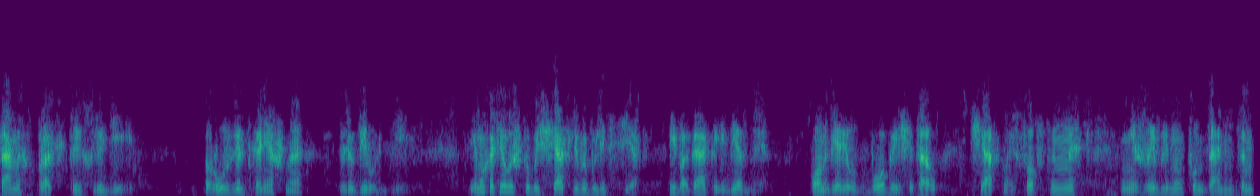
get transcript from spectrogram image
самых простых людей. Рузвельт, конечно, любил людей. Ему хотелось, чтобы счастливы были все, и богатые, и бедные. Он верил в Бога и считал частную собственность незыблемым фундаментом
